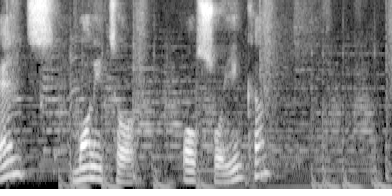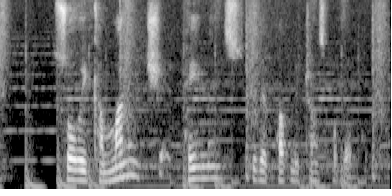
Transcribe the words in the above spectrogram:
and monitor also income so we can manage payments to the public transport operator.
